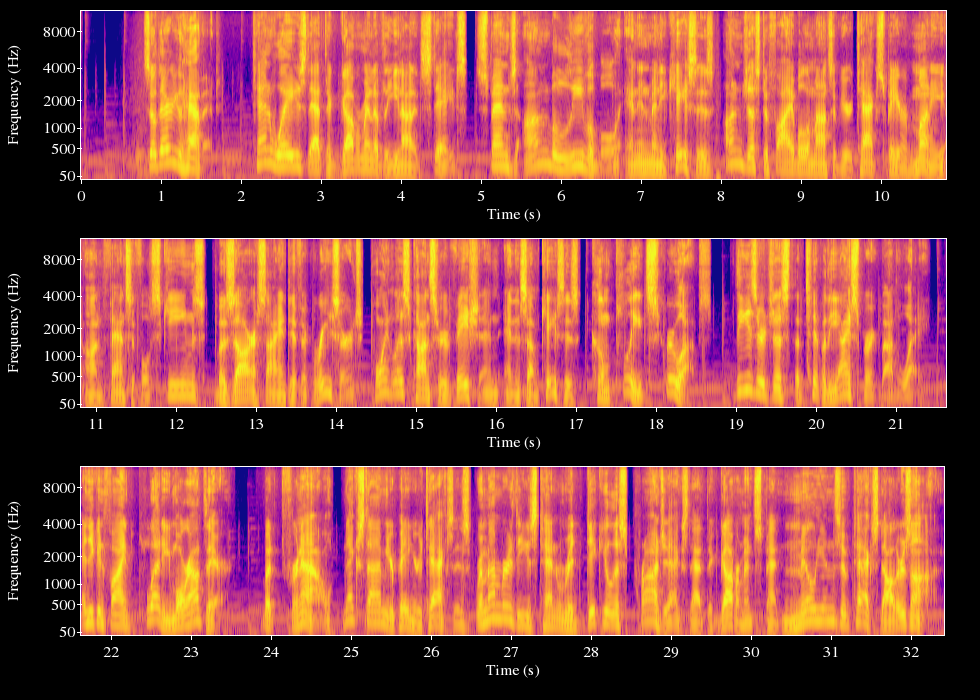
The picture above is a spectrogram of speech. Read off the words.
So there you have it 10 ways that the government of the United States spends unbelievable and in many cases unjustifiable amounts of your taxpayer money on fanciful schemes, bizarre scientific research, pointless conservation, and in some cases, complete screw-ups. These are just the tip of the iceberg, by the way, and you can find plenty more out there. But for now, next time you're paying your taxes, remember these 10 ridiculous projects that the government spent millions of tax dollars on.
